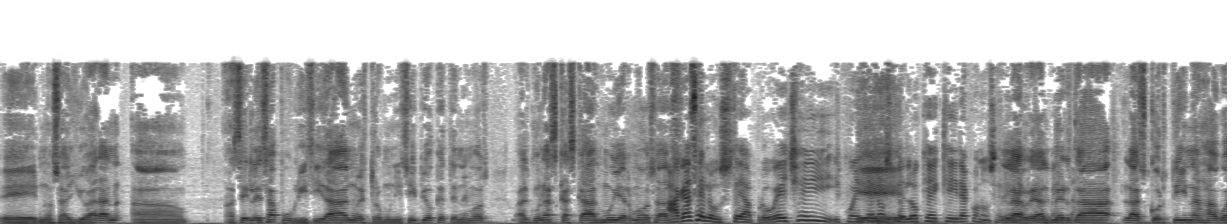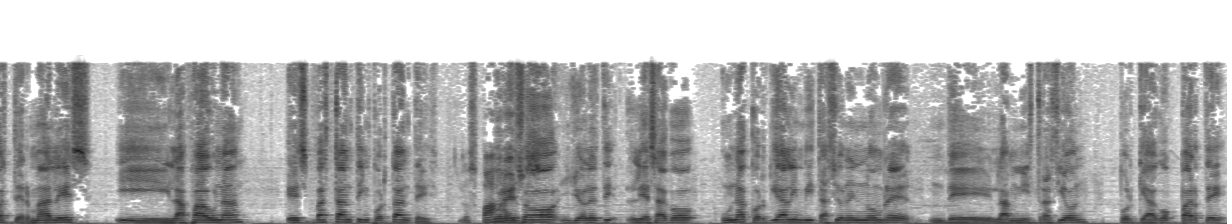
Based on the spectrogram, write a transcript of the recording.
eh, nos ayudaran a hacerle esa publicidad a nuestro municipio que tenemos algunas cascadas muy hermosas. Hágaselo usted, aproveche y, y cuéntenos Eh, qué es lo que hay que ir a conocer. La en real verdad, las cortinas, aguas termales y la fauna es bastante importante. Los pájaros. Por eso yo les, les hago una cordial invitación en nombre de la administración, porque hago parte,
